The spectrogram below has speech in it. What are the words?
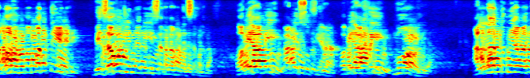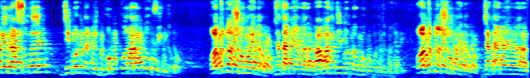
আল্লাহুম্মা মাত্তিনি বিজাওজি নবী সাল্লাল্লাহু আলাইহি ওয়াসাল্লাম ওবি আবি আবি সুফিয়ান ওবি আখি মুআবিয়া। আল্লাহ তুমি আমাকে রাসূলের জীবনটাকে ভোগ করার তৌফিক দাও। অতটা সময় দাও যাতে আমি আমার বাবার জীবনটা ভোগ করতে পারি। অতটা সময় দাও যাতে আমি আমার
